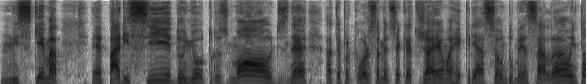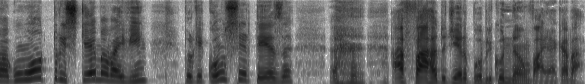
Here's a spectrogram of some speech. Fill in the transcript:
um esquema é, parecido em outros moldes, né? Até porque o orçamento secreto já é uma recriação do mensalão, então algum outro esquema vai vir, porque com certeza a farra do dinheiro público não vai acabar.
